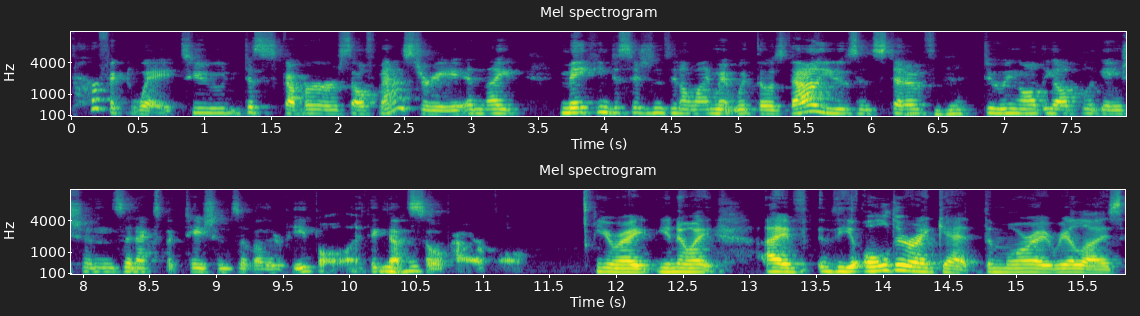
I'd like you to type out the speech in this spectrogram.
perfect way to discover self mastery and like making decisions in alignment with those values instead of mm-hmm. doing all the obligations and expectations of other people. I think mm-hmm. that's so powerful. You're right. You know, I I've the older I get, the more I realize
